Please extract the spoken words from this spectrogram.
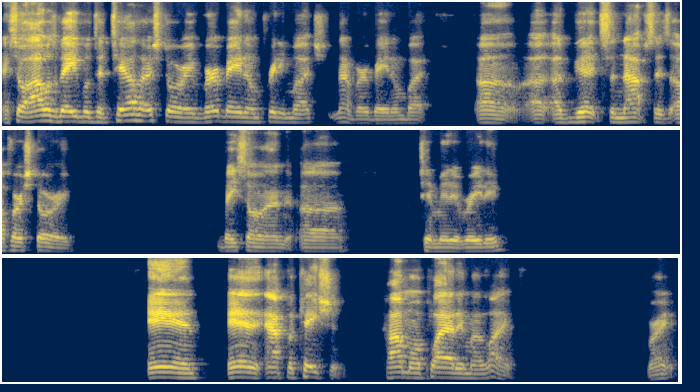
And so I was able to tell her story verbatim, pretty much, not verbatim, but uh, a, a, good synopsis of her story based on uh, 10 minute reading and and application, how I'm gonna apply it in my life. Right.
